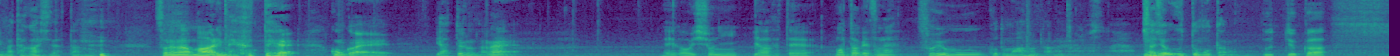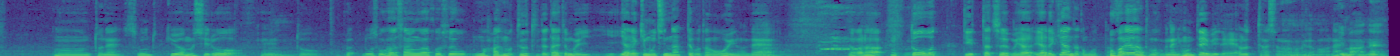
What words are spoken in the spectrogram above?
今高橋だったんで それが回り巡って今回やってるんだね。映画を一緒にやらせてもらったわけですね、そういうこともあるんだね。最初うっと思ったの？うっていうかうーんとねその時はむしろ、えーとどうせ小川さんがそれを話持ってるって大体もうやる気持ちになってることが多いので、だから「どう?」って言ったらそれもややる気なんだと思った。他でやだと思うけどね日本テレビでやるって話なわけだからね、今はね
